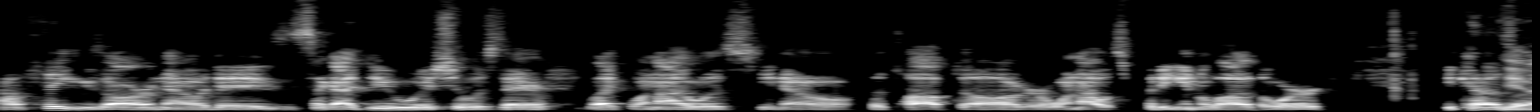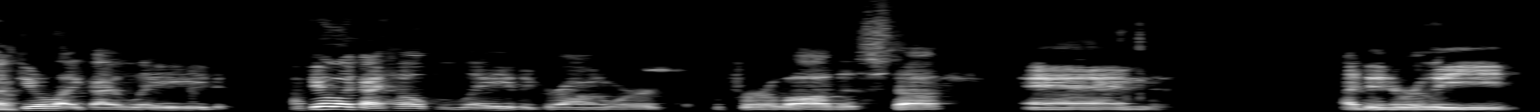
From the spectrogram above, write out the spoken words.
how things are nowadays. It's like I do wish it was there, like when I was, you know, the top dog or when I was putting in a lot of the work, because Yeah. I feel like I laid, I feel like I helped lay the groundwork for a lot of this stuff, and I didn't really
